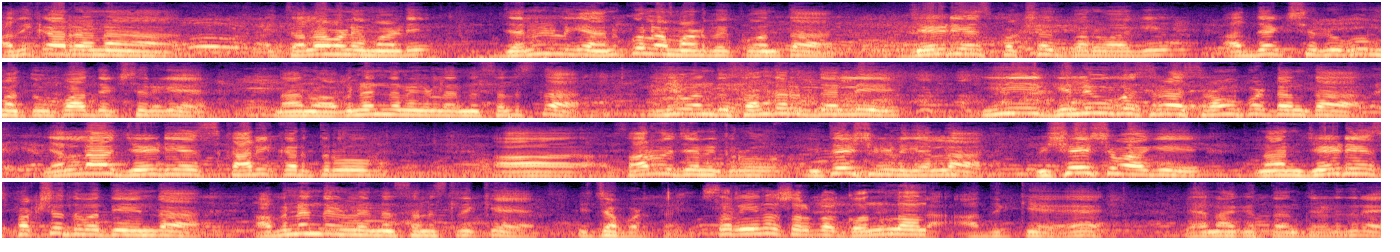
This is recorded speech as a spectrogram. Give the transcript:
ಅಧಿಕಾರನ ಚಲಾವಣೆ ಮಾಡಿ ಜನಗಳಿಗೆ ಅನುಕೂಲ ಮಾಡಬೇಕು ಅಂತ ಜೆ ಡಿ ಎಸ್ ಪಕ್ಷದ ಪರವಾಗಿ ಅಧ್ಯಕ್ಷರಿಗೂ ಮತ್ತು ಉಪಾಧ್ಯಕ್ಷರಿಗೆ ನಾನು ಅಭಿನಂದನೆಗಳನ್ನು ಸಲ್ಲಿಸ್ತಾ ಈ ಒಂದು ಸಂದರ್ಭದಲ್ಲಿ ಈ ಗೆಲುವಿಗೋಸ್ಕರ ಶ್ರಮಪಟ್ಟಂಥ ಎಲ್ಲ ಜೆ ಡಿ ಎಸ್ ಕಾರ್ಯಕರ್ತರು ಸಾರ್ವಜನಿಕರು, ಹಿತೈಷಿಗಳಿಗೆಲ್ಲ ವಿಶೇಷವಾಗಿ ನಾನು ಜೆ ಡಿ ಎಸ್ ಪಕ್ಷದ ವತಿಯಿಂದ ಅಭಿನಂದನೆಗಳನ್ನು ಸಲ್ಲಿಸಲಿಕ್ಕೆ ಇಚ್ಛಪಡ್ತೇನೆ. ಸರ್ ಏನೋ ಸ್ವಲ್ಪ ಗೊಂದಲ ಅದಕ್ಕೆ ಏನಾಗುತ್ತೆ ಅಂತ ಹೇಳಿದ್ರೆ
